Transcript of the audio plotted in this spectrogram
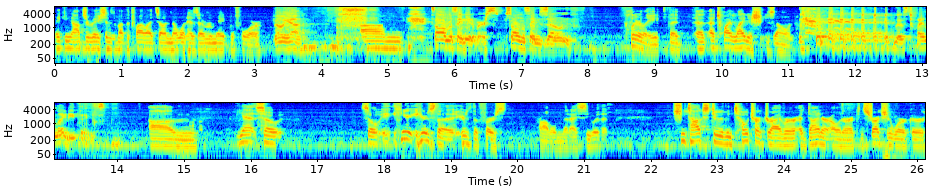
making observations about the Twilight Zone no one has ever made before. Oh yeah, Um, it's all in the same universe. It's all in the same zone. clearly, that a, a Twilightish zone. Those twilighty things. Um, yeah. So, so here, here's the here's the first problem that I see with it. She talks to the tow truck driver, a diner owner, a construction worker,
